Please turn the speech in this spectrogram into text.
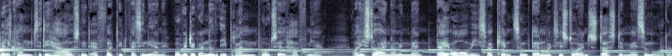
Velkommen til det her afsnit af Frygteligt Fascinerende, hvor vi dykker ned i branden på Hotel Hafnia, og historien om en mand, der i overvis var kendt som Danmarks historiens største massemorder.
